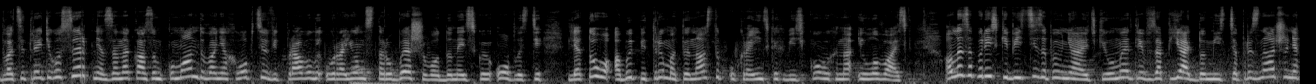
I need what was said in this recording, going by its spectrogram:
23 серпня за наказом командування хлопців відправили у район Старобешево Донецької області для того, аби підтримати наступ українських військових на Іловайськ. Але запорізькі бійці запевняють, кілометрів за 5 до місця призначення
